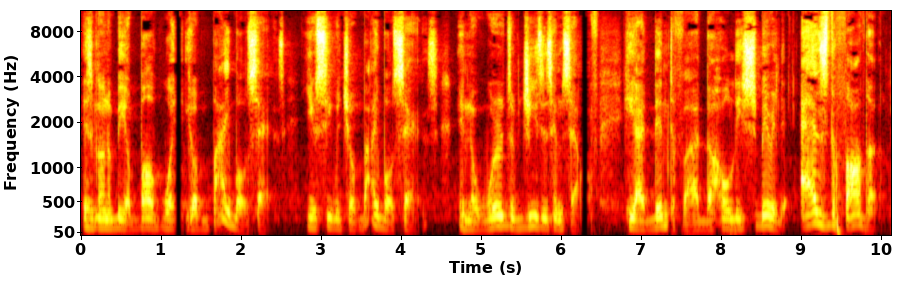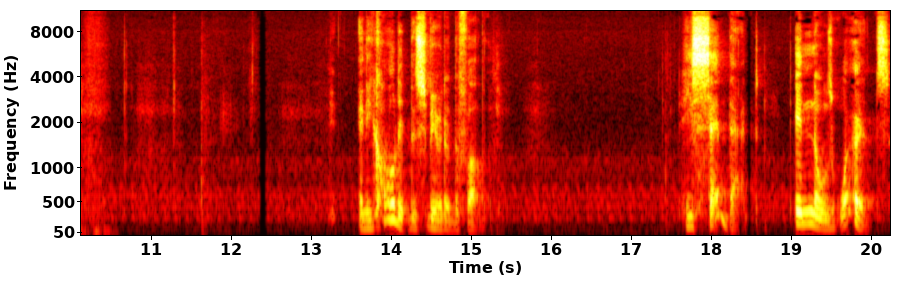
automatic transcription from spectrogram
is going to be above what your Bible says. You see what your Bible says. In the words of Jesus himself, he identified the Holy Spirit as the Father. And he called it the Spirit of the Father. He said that in those words.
